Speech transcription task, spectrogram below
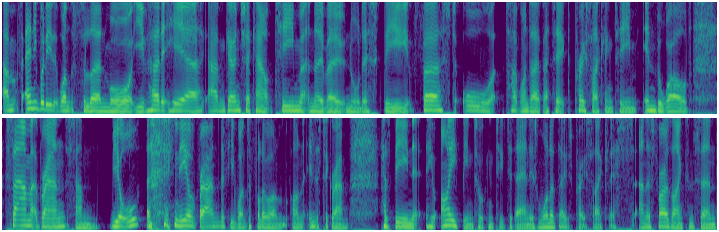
um, for anybody that wants to learn more, you've heard it here. Um, go and check out Team Novo Nordisk, the first all type 1 diabetic pro cycling team in the world. Sam Brand, Sam Mule, Neil Brand, if you want to follow on on Instagram, has been who I've been talking to today and is one of those pro cyclists. And as far as I'm concerned,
